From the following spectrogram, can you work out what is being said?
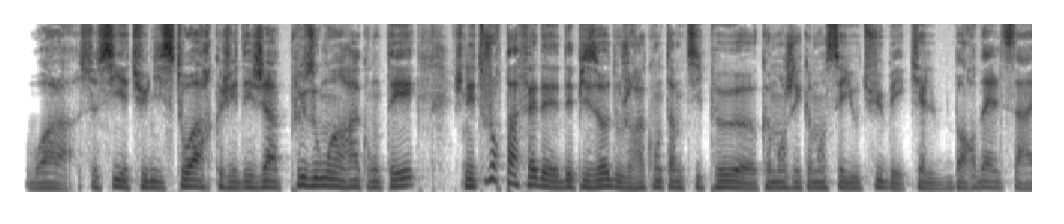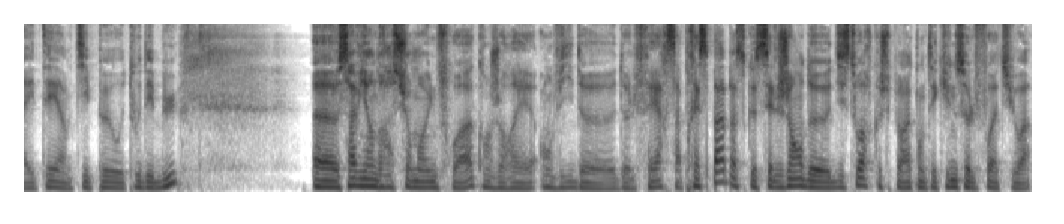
voilà, ceci est une histoire que j'ai déjà plus ou moins racontée. Je n'ai toujours pas fait d'épisode où je raconte un petit peu euh, comment j'ai commencé YouTube et quel bordel ça a été un petit peu au tout début. Euh, ça viendra sûrement une fois quand j'aurai envie de, le faire. Ça presse pas parce que c'est le genre d'histoire que je peux raconter qu'une seule fois, tu vois.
